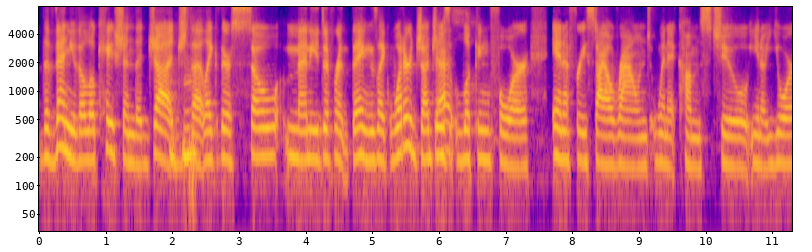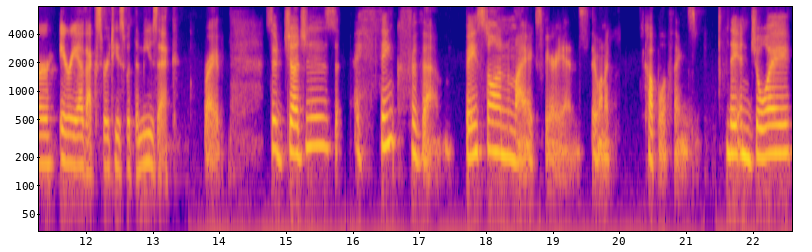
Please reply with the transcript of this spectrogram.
the venue, the location, the judge, mm-hmm. that like there's so many different things. Like what are judges yes. looking for in a freestyle round when it comes to, you know, your area of expertise with the music? Right. So judges I think for them, based on my experience, they want a couple of things. They enjoy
